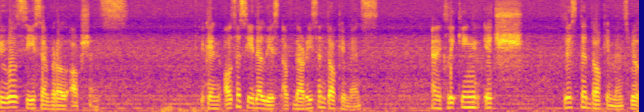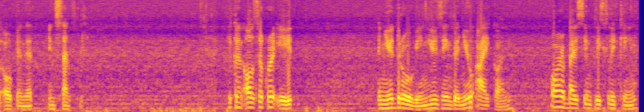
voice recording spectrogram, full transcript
you will see several options. You can also see the list of the recent documents and clicking each listed documents will open it instantly. You can also create a new drawing using the new icon or by simply clicking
